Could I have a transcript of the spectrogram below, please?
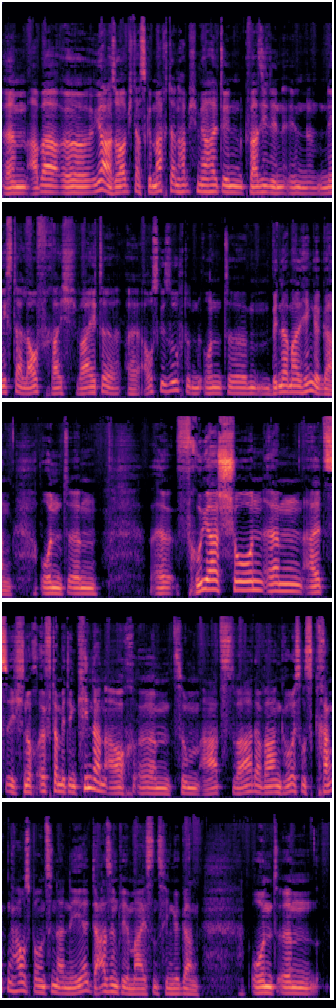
Ähm, aber äh, ja, so habe ich das gemacht. Dann habe ich mir halt den quasi den in nächster Laufreichweite äh, ausgesucht und, und ähm, bin da mal hingegangen. Und ähm, äh, früher schon, ähm, als ich noch öfter mit den Kindern auch ähm, zum Arzt war, da war ein größeres Krankenhaus bei uns in der Nähe, da sind wir meistens hingegangen. Und ähm, äh,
